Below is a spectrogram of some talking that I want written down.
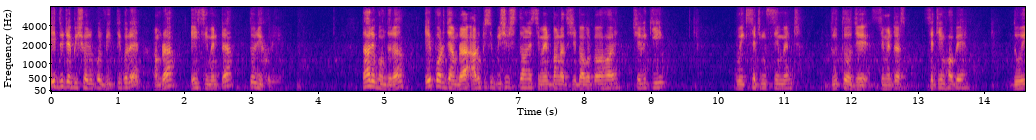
এই দুইটা বিষয়ের উপর ভিত্তি করে আমরা এই সিমেন্টটা তৈরি করি। তাহলে বন্ধুরা, এই পর্যায়ে আমরা আরও কিছু বিশেষ ধরনের সিমেন্ট বাংলাদেশে ব্যবহার করা হয়, সেগুলি কি? কুইক সেটিং সিমেন্ট দ্রুত যে সিমেন্টের সেটিং হবে। দুই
